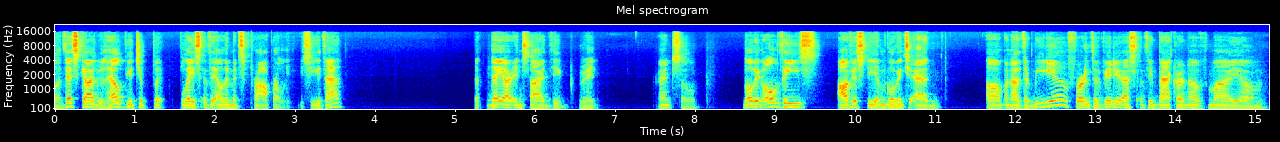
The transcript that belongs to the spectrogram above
so this guide will help you to place the elements properly. You see that? That they are inside the grid. Right? So knowing all these, obviously I'm going to add um, another media for the video as the background of my um,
